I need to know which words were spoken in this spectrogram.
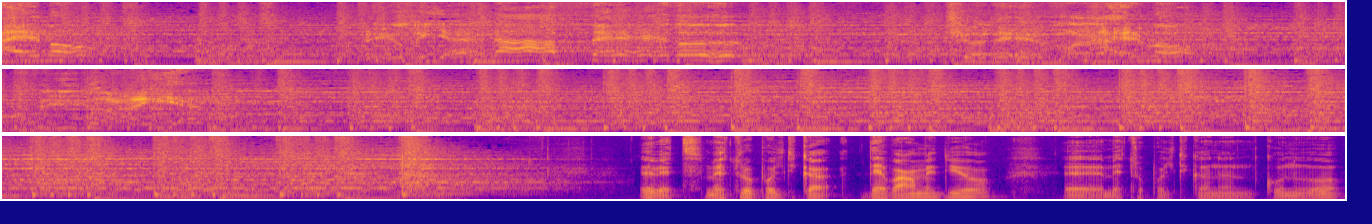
vraiment plus rien à faire. Je n'ai vraiment plus rien. Evet, Metropolitika devam ediyor. Ee, Metropolitika'nın konuğu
